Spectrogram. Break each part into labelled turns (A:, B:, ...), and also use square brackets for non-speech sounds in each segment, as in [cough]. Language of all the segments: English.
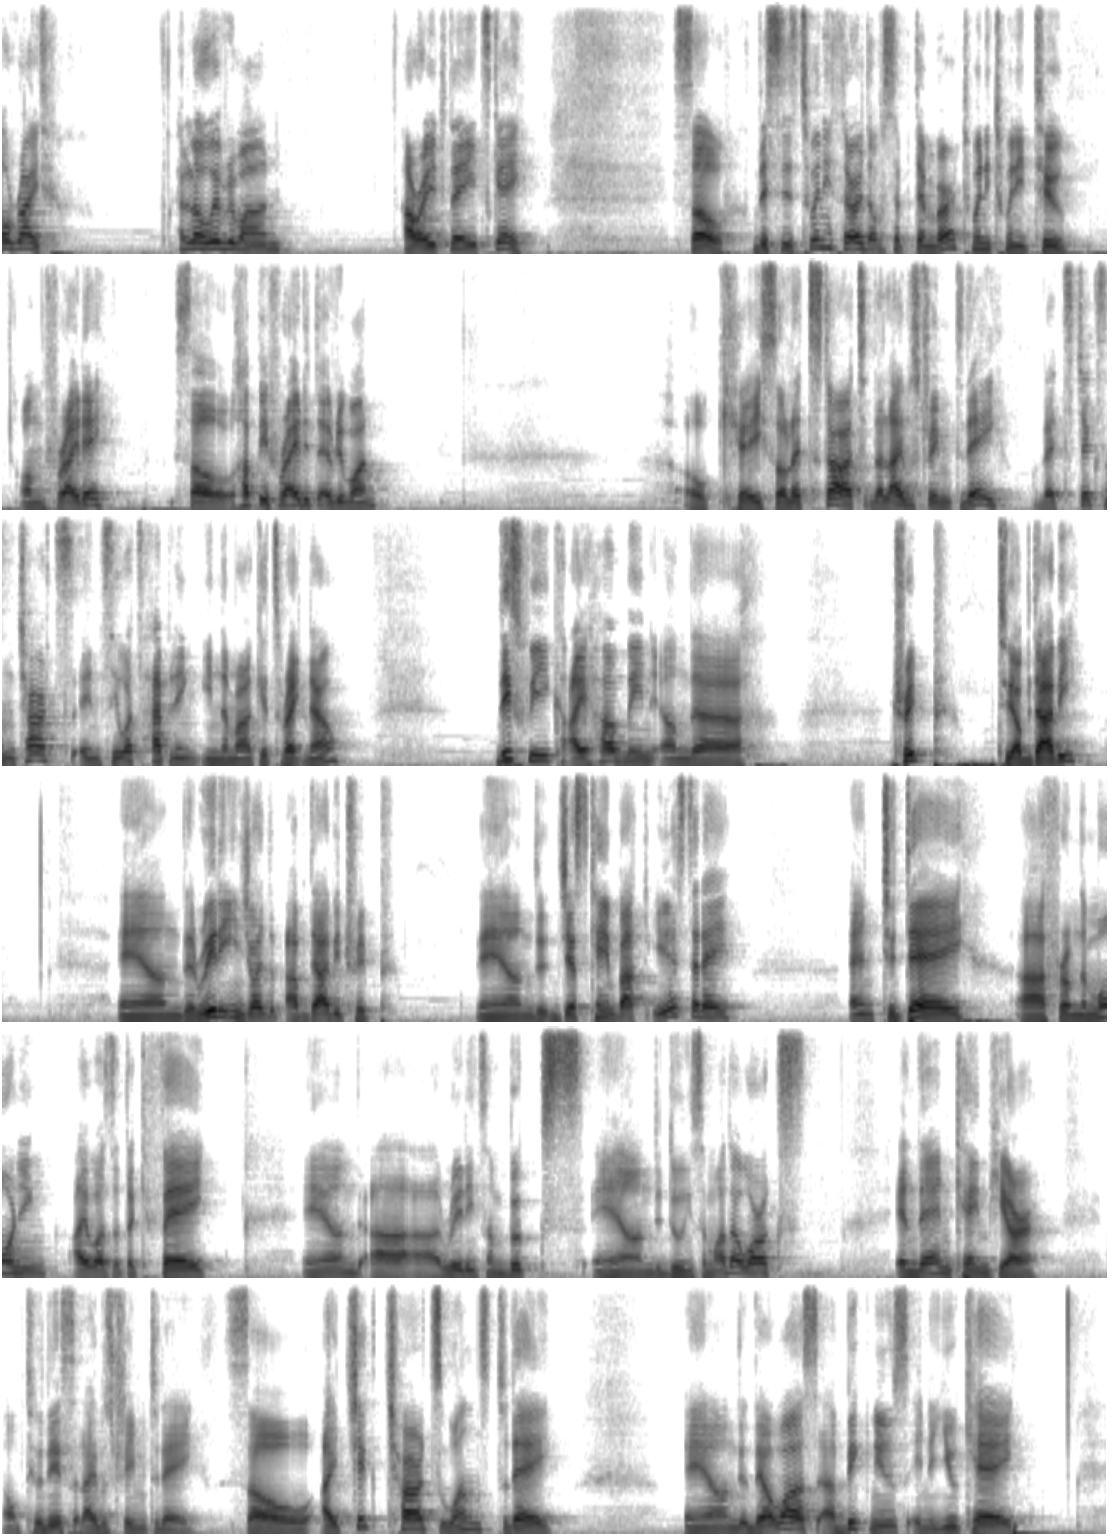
A: Alright. Hello everyone. How are you today? It's Kay. So, this is 23rd of September 2022 on Friday. So, happy Friday to everyone. Okay, so let's start the live stream today. Let's check some charts and see what's happening in the markets right now. This week I have been on the trip to Abu Dhabi and really enjoyed the Abu Dhabi trip and just came back yesterday and today uh, from the morning I was at the cafe and uh, reading some books and doing some other works and then came here uh, to this live stream today. So I checked charts once today and there was a big news in the UK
